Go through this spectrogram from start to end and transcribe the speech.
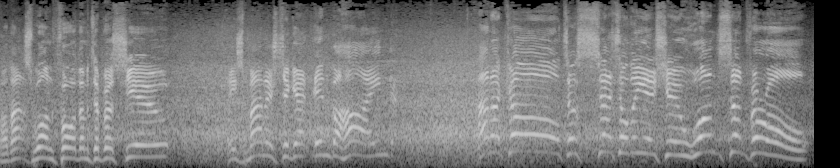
Well, that's one for them to pursue. He's managed to get in behind. And a goal to settle the issue once and for all.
